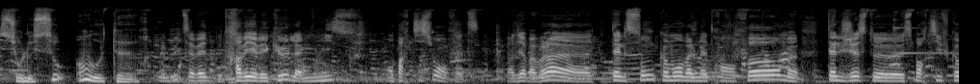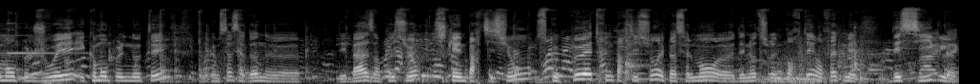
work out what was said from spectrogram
sur le saut en hauteur. Le but, ça va être de travailler avec eux la mise en partition en fait. Leur dire, bah voilà, euh, tel son, comment on va le mettre en forme, tel geste euh, sportif, comment on peut le jouer et comment on peut le noter. Et comme ça, ça donne euh, des bases un peu sur ce qu'est une partition, ce que peut être une partition et pas seulement des notes sur une portée en fait, mais des sigles.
